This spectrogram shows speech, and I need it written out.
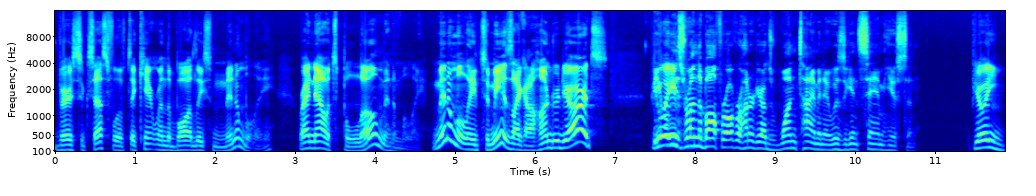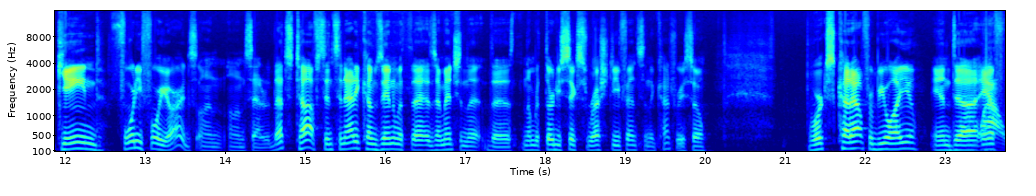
very successful if they can't run the ball at least minimally. Right now, it's below minimally. Minimally, to me, is like 100 yards. BYU's run the ball for over 100 yards one time, and it was against Sam Houston. BYU gained 44 yards on, on Saturday. That's tough. Cincinnati comes in with, as I mentioned, the, the number 36 rush defense in the country. So work's cut out for BYU. And uh, wow.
